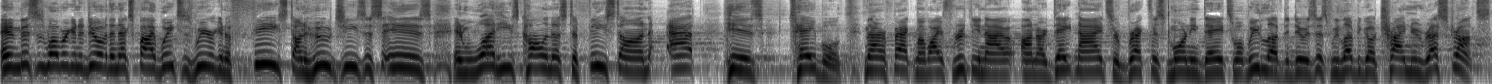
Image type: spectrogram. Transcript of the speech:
And this is what we're going to do over the next five weeks is we are going to feast on who Jesus is and what he's calling us to feast on at his table. Matter of fact, my wife Ruthie and I, on our date nights or breakfast morning dates, what we love to do is this we love to go try new restaurants.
